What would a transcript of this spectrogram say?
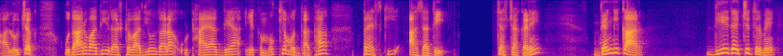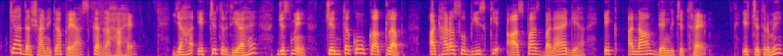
आलोचक उदारवादी राष्ट्रवादियों द्वारा उठाया गया एक मुख्य मुद्दा था प्रेस की आज़ादी। चर्चा करें। व्यंग्यकार दिए गए चित्र में क्या दर्शाने का प्रयास कर रहा है? यहाँ एक चित्र दिया है जिसमें चिंतकों का क्लब 1820 के आसपास बनाया गया एक अनाम व्यंग चित्र है। इस चित्र में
